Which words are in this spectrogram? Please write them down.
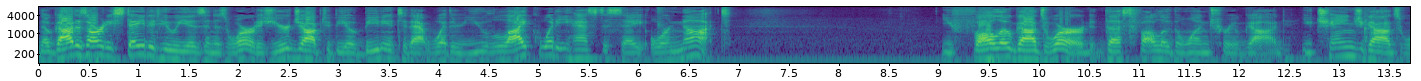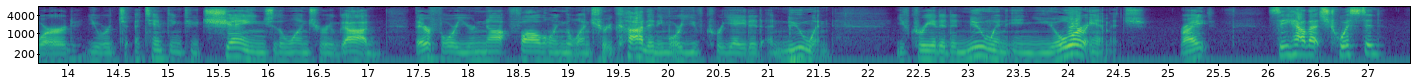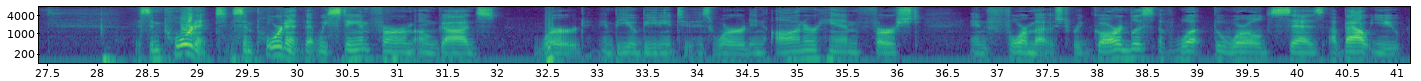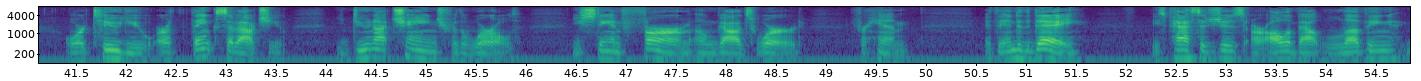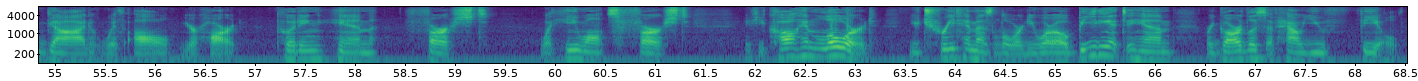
Now, God has already stated who He is in His Word. It's your job to be obedient to that, whether you like what He has to say or not. You follow God's word, thus follow the one true God. You change God's word, you are t- attempting to change the one true God. Therefore, you're not following the one true God anymore. You've created a new one. You've created a new one in your image, right? See how that's twisted? It's important. It's important that we stand firm on God's word and be obedient to his word and honor him first and foremost, regardless of what the world says about you or to you or thinks about you. You do not change for the world. You stand firm on God's word for Him. At the end of the day, these passages are all about loving God with all your heart, putting Him first, what He wants first. If you call Him Lord, you treat Him as Lord. You are obedient to Him regardless of how you feel.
